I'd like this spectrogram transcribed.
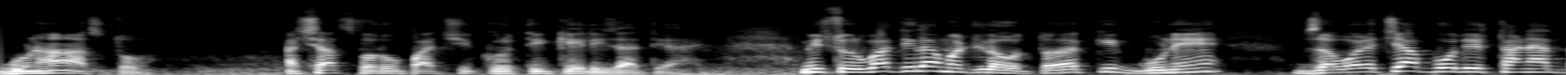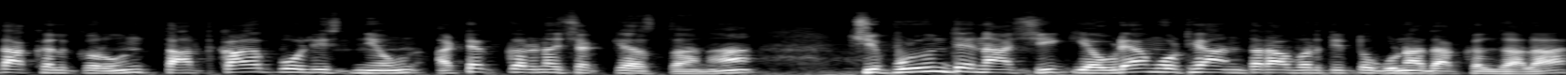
गुन्हा असतो. अशा स्वरूपाची कृती केली जाते आहे. मी सुरुवातीला म्हटलं होतं की गुन्हे जवळच्या पोलीस ठाण्यात दाखल करून तात्काळ पोलीस नेऊन अटक करणं शक्य असताना चिपळूण ते नाशिक एवढ्या मोठ्या अंतरावरती तो गुन्हा दाखल झाला.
